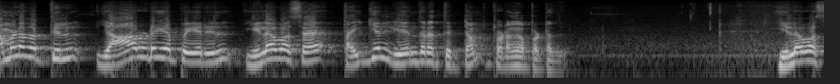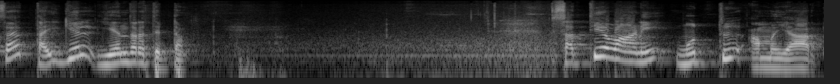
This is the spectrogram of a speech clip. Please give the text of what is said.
தமிழகத்தில் யாருடைய பெயரில் இலவச தையல் இயந்திர திட்டம் தொடங்கப்பட்டது? இலவச தையல் இயந்திர திட்டம். சத்யவாணி முத்து அம்மையார்.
